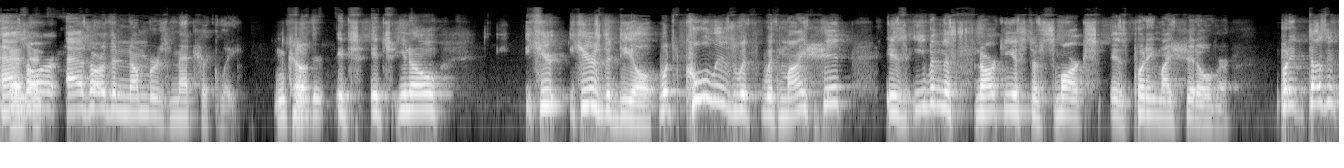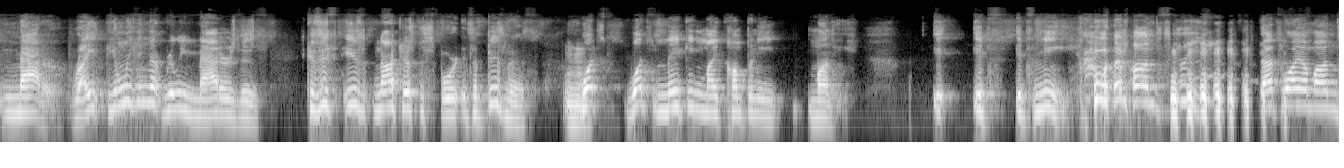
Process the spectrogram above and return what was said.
As And- and- are as are the numbers metrically. Okay. So it's it's you know, here here's the deal. What's cool is with with my shit is even the snarkiest of smarks is putting my shit over. But it doesn't matter, right? The only thing that really matters is because this is not just a sport, it's a business. Mhm. What's what's making my company money? It, it's it's me when I'm on screen. that's why I'm on.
